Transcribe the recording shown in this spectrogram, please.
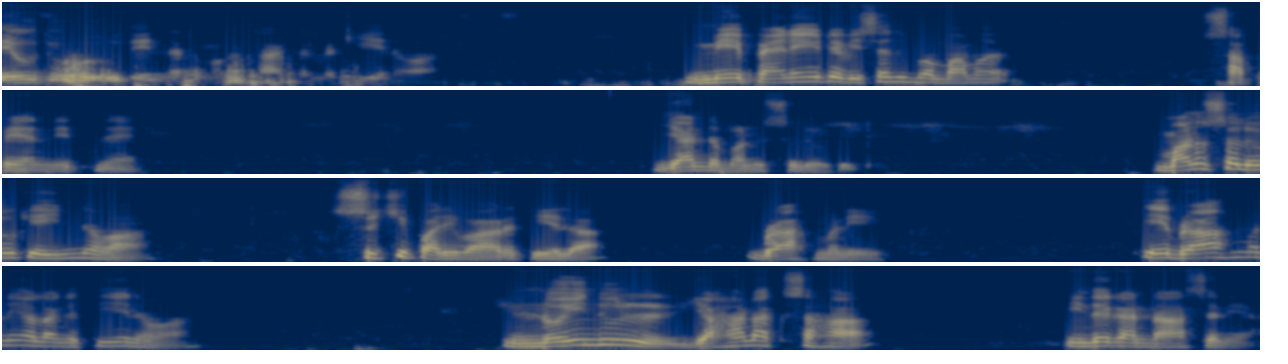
දෙව්දුවරු දෙන්නටම කතා කරලා කියනවා. මේ පැනයට විසඳුම මම සපයන්නෙත් නෑ. යන්ඩ මනුස්ස ලෝකෙට. මනුස්ස ලෝකෙ ඉන්නවා සුචි පරිවාර කියලා. බ්‍රහ්මණය ඒ බ්‍රාහ්මණය ළඟ තියෙනවා නොයිඳුල් යහනක් සහ ඉඳගන්න ආසනයක්.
